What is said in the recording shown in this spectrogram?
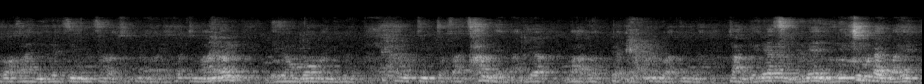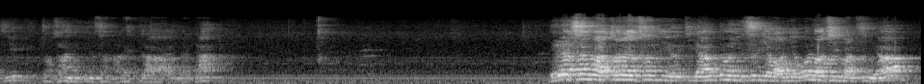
조사사님 이랬으니 인사가 했었지만은 내용 보면 그 뒷조사 참된 말이야. 마도 뺐다 황비 같은 거 자, 내렸으면 내래 이렉심을까지 말했지. 조사는 인사 안 했더라 이 말이야. 내려선과 떨어선이 어찌 양동이 있으려 올라오신 말씀이야.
